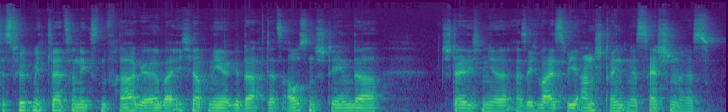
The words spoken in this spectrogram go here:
Das führt mich gleich zur nächsten Frage, weil ich habe mir gedacht, als Außenstehender stelle ich mir, also ich weiß, wie anstrengend eine Session ist.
